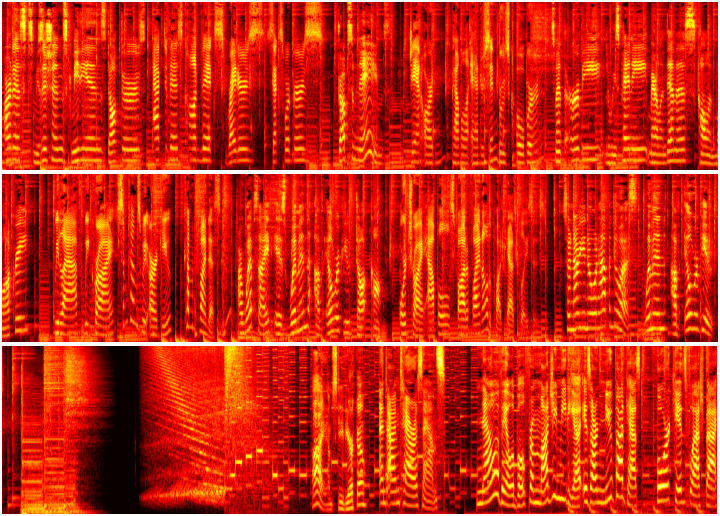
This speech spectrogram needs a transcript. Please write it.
artists, musicians, comedians, doctors, activists, convicts, writers, sex workers. Drop some names Jann Arden, Pamela Anderson, Bruce Cockburn, Samantha Irby, Louise Penny, Marilyn Denis, Colin Mochrie. We laugh, we cry, sometimes we argue. Come and find us. Our website is womenofillrepute.com. Or try Apple, Spotify, and all the podcast places. So now you know what happened to us Women of Ill Repute. Hi, I'm Steve Yerko. And I'm Tara Sands. Now available from Maji Media is our new podcast, 4Kids Flashback.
